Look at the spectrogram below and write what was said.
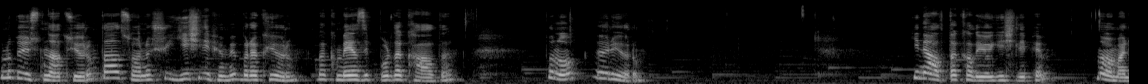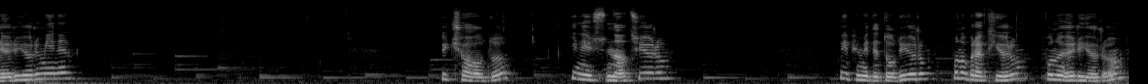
Bunu da üstüne atıyorum. Daha sonra şu yeşil ipimi bırakıyorum. Bakın beyaz ip burada kaldı. Bunu örüyorum. Yine altta kalıyor yeşil ipim. Normal örüyorum yine. 3 oldu. Yine üstüne atıyorum. Bu ipimi de doluyorum. Bunu bırakıyorum. Bunu örüyorum.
